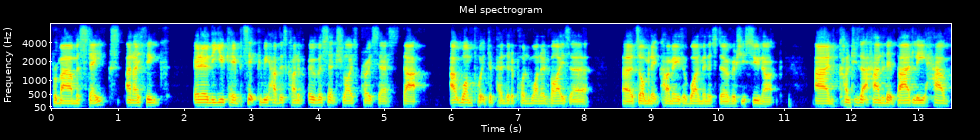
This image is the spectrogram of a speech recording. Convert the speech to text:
from our mistakes. And I think you know, in the UK in particular, we have this kind of over centralized process that at one point depended upon one advisor, uh, Dominic Cummings, and one minister, Rishi Sunak. And countries that handled it badly have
